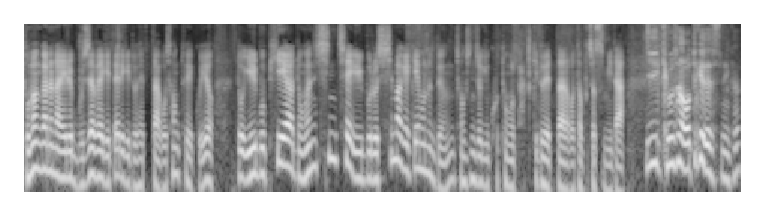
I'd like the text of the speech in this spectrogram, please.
도망가는 아이를 무자비하게 때리기도 했다고 성토했고요. 또 일부 피해 아동은 신체 일부를 심하게 깨무는 등 정신적인 고통을 받기도 했다라고 덧붙였습니다. 이 교사 어떻게 됐습니까?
